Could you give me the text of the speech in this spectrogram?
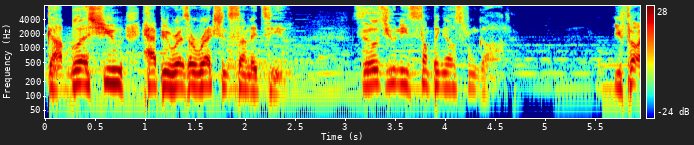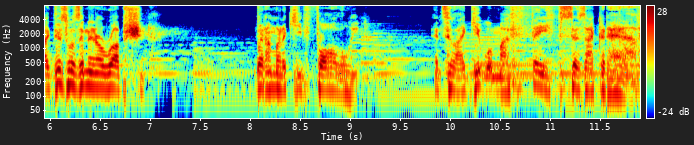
God bless you. Happy Resurrection Sunday to you. To those who need something else from God, you felt like this was an interruption, but I'm going to keep following until I get what my faith says I could have.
